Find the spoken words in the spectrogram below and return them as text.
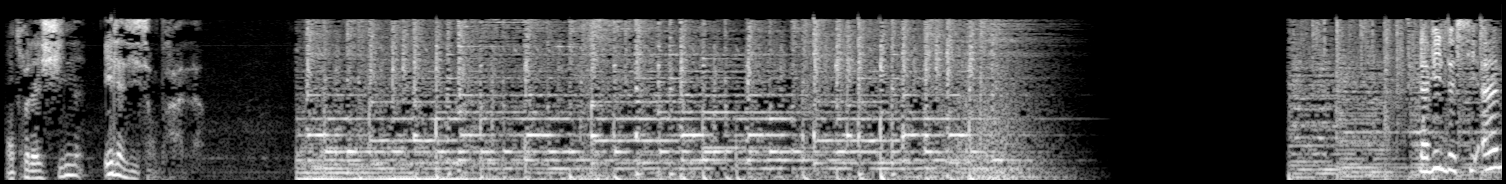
entre la Chine et l'Asie centrale. La ville de Xi'an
